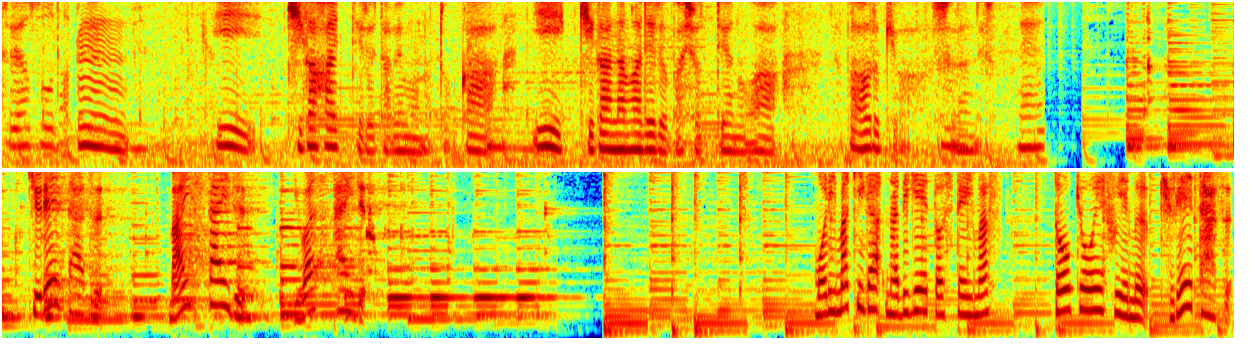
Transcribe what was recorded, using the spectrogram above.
それはそうだ、うん、いい気が入ってる食べ物とか、うん、いい気が流れる場所っていうのはやっぱある気はするんですよね、キュレーターズマイスタイルユアスタイル。森牧がナビゲートしています。東京 FM キュレーターズ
